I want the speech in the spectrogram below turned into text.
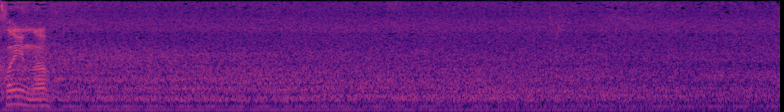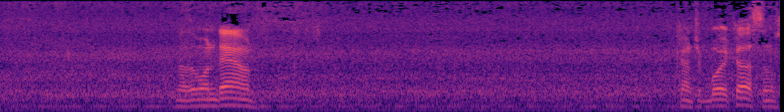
Clean though. Another one down. Country Boy Customs.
